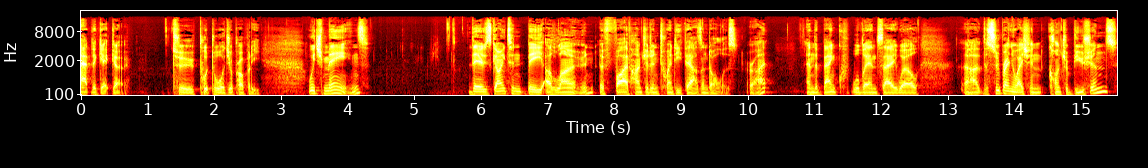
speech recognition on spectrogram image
at the get go to put towards your property, which means there's going to be a loan of $520,000, right? And the bank will then say, well, uh, the superannuation contributions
